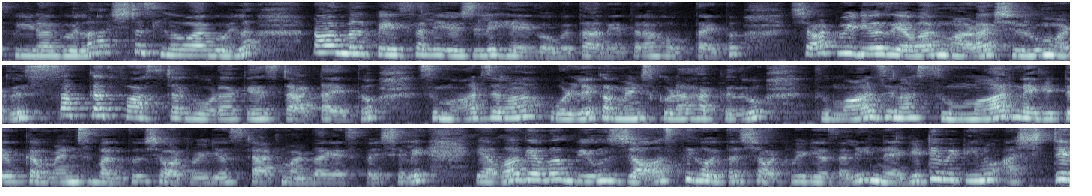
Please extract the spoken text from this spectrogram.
ಸ್ಪೀಡಾಗೂ ಇಲ್ಲ, ಅಷ್ಟು ಸ್ಲೋ ಆಗೂ ಇಲ್ಲ. ನಾರ್ಮಲ್ ಪೇಸಲ್ಲಿ ಯೂಶ್ವಲಿ ಹೇಗೆ ಹೋಗುತ್ತೋ ಅದೇ ಥರ ಹೋಗ್ತಾ ಇತ್ತು ಶಾರ್ಟ್ ವಿಡಿಯೋಸ್ ಯಾವಾಗ ಮಾಡೋಕ್ಕೆ ಶುರು ಮಾಡಿದ್ರೆ ಸಖತ್ ಫಾಸ್ಟಾಗಿ ಓಡೋಕ್ಕೆ ಸ್ಟಾರ್ಟ್ ಆಯಿತು. ಸುಮಾರು ಜನ ಒಳ್ಳೆ ಕಮೆಂಟ್ಸ್ ಕೂಡ ಹಾಕಿದ್ರು. ಸುಮಾರು ಜನ ಸುಮಾರು ನೆಗೆಟಿವ್ ಕಮೆಂಟ್ಸ್ ಬಂತು ಶಾರ್ಟ್ ವಿಡಿಯೋ ಸ್ಟಾರ್ಟ್ ಮಾಡಿದಾಗ ಎಸ್ಪೆಷಲಿ ಯಾವಾಗ ಯಾವಾಗ ವ್ಯೂಸ್ ಜಾಸ್ತಿ ಹೋಯ್ತಾ ಶಾರ್ಟ್ ವೀಡಿಯೋಸಲ್ಲಿ ನೆಗೆಟಿವಿಟಿನೂ ಅಷ್ಟೇ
